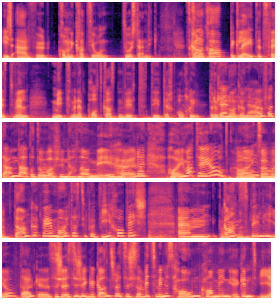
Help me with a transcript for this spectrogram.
ist er für Kommunikation zuständig. Das Kanal K begleitet das Festival mit einem Podcast und wird dort auch ein bisschen darüber genau, schauen. Genau, von dem werdet ihr wahrscheinlich noch mehr hören. Hoi Matteo. Hallo Hoi. zusammen. Danke vielmals, dass du vorbeigekommen bist. Ähm, ganz viele, ja, danke. Es ist, es ist irgendwie ganz es ist so ein bisschen wie ein Homecoming irgendwie.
